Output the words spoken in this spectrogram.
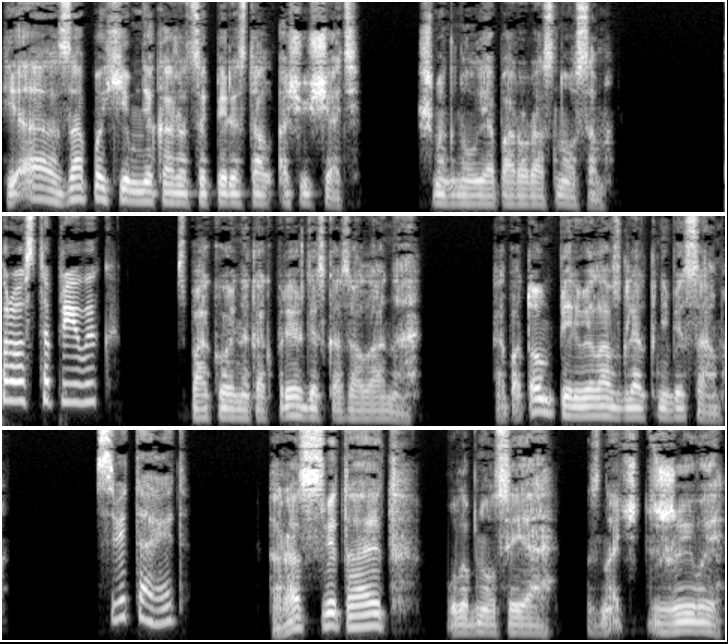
Я запахи, мне кажется, перестал ощущать. Шмыгнул я пару раз носом. Просто привык. Спокойно, как прежде, сказала она. А потом перевела взгляд к небесам. Светает. «Раз светает», — улыбнулся я, — «значит, живы».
